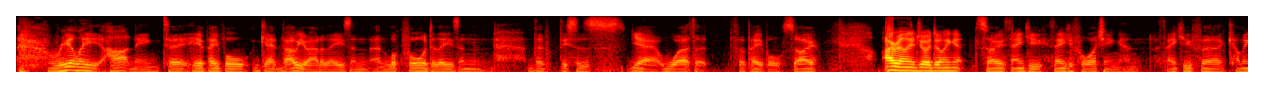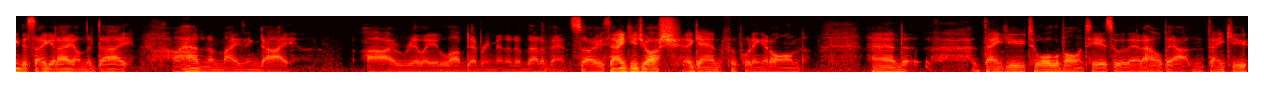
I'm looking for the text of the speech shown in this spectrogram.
really heartening to hear people get value out of these and, and look forward to these and that this is yeah worth it for people. So I really enjoy doing it. So thank you. Thank you for watching and thank you for coming to say good day on the day. I had an amazing day. I really loved every minute of that event. So thank you Josh again for putting it on and thank you to all the volunteers who were there to help out and thank you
